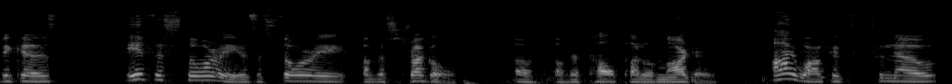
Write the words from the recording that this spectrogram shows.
because if the story is the story of the struggle of, of the Tolpuddle martyrs, I wanted to know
